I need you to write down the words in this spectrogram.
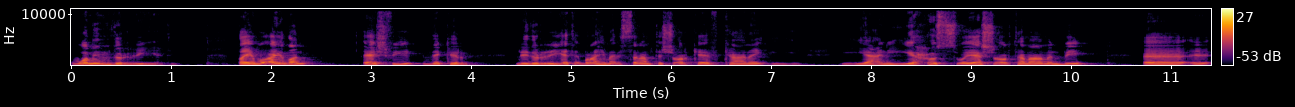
ومن ذريتي. طيب وأيضا إيش في ذكر لذرية إبراهيم عليه السلام تشعر كيف كان يعني يحس ويشعر تماما ب آه،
